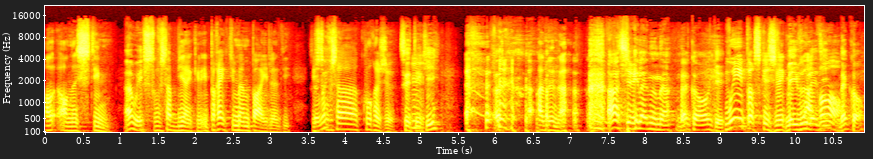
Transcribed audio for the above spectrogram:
en, en estime. Ah oui. Je trouve ça bien. qu'il- Il paraît que tu m'aimes pas, il a dit. Je vrai trouve ça courageux. C'était qui? Hanouna. Ah, Cyril Hanouna. D'accord, ok. Oui, parce que je l'ai connu avant. d'accord,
